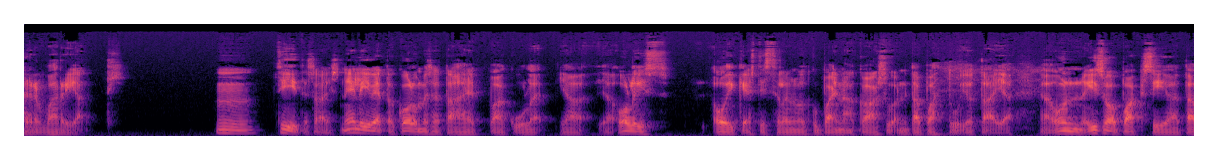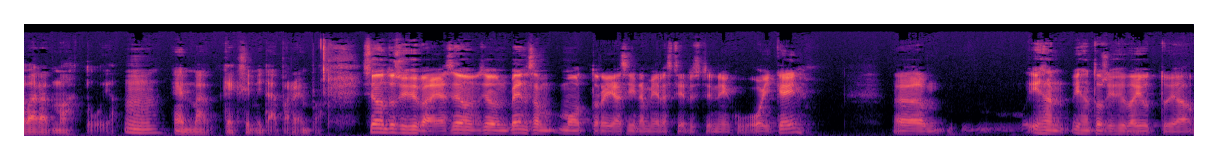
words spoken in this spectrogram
R-variantti. Mm. Siitä saisi neliveto 300 heppaa kuule ja, ja olisi oikeasti sellainen, että kun painaa kaasua, niin tapahtuu jotain ja, ja on iso paksi ja tavarat mahtuu ja Mm. en mä keksi mitään parempaa. Se on tosi hyvä ja se on, se on bensamoottori ja siinä mielessä tietysti niin kuin oikein. Öö, ihan, ihan tosi hyvä juttu ja,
